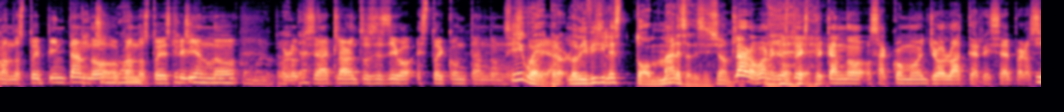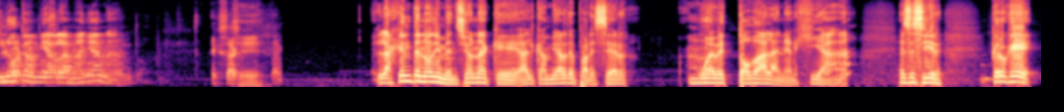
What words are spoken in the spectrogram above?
cuando estoy pintando o cuando estoy escribiendo chingón como lo o lo que sea, claro, entonces digo, estoy contando una Sí, güey, pero lo difícil es tomar esa decisión. Claro, bueno, yo estoy explicando, o sea, cómo yo lo aterricé, pero sí. no bueno, cambiarla mañana. momento. Exacto. Sí. La gente no dimensiona que al cambiar de parecer mueve toda la energía. Es decir, creo que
